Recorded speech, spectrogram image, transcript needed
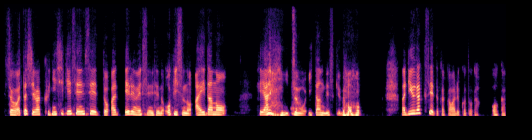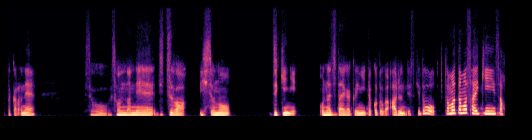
そう、私は国重先生とあエルメス先生のオフィスの間の部屋にいつもいたんですけど、まあ、留学生と関わることが多かったからね。そう、そんなね、実は一緒の時期に同じ大学にいたことがあるんですけど、たまたま最近さ、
